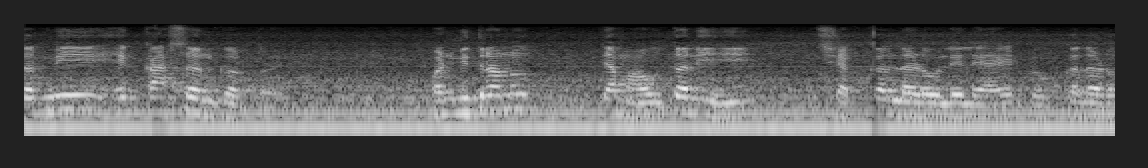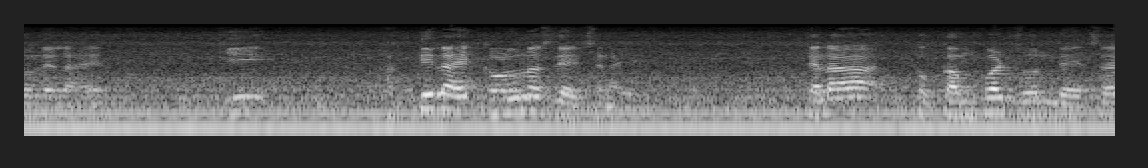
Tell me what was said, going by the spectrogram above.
तर मी हे का सहन करतोय. पण मित्रांनो त्या मावतानेही शक्कल लढवलेले आहे डोकं लढवलेलं आहे की हत्तीला हे कळूनच द्यायचं नाही. त्याला तो कम्फर्ट झोन द्यायचा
